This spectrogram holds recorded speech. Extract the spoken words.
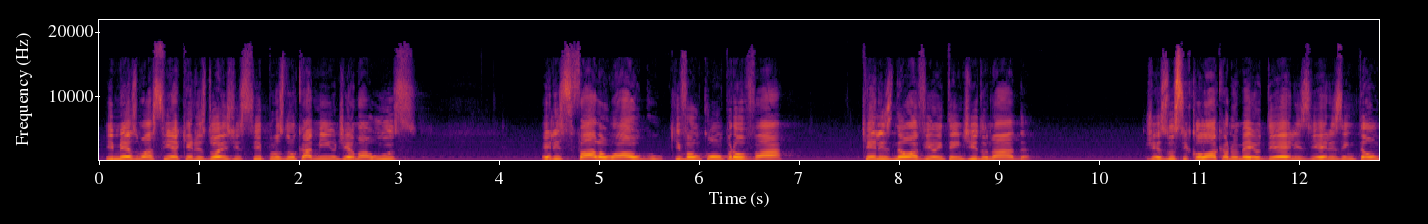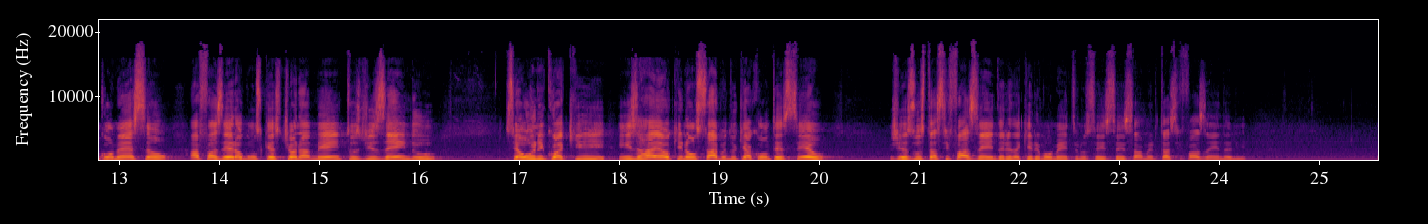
E mesmo assim, aqueles dois discípulos no caminho de Emaús, eles falam algo que vão comprovar que eles não haviam entendido nada. Jesus se coloca no meio deles e eles então começam a fazer alguns questionamentos, dizendo: se é o único aqui em Israel que não sabe do que aconteceu, Jesus está se fazendo ali naquele momento. Não sei se vocês sabem, ele está se fazendo ali.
